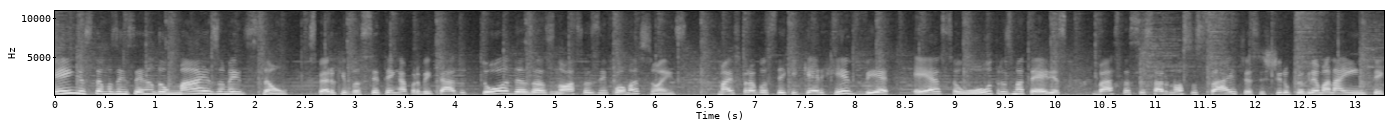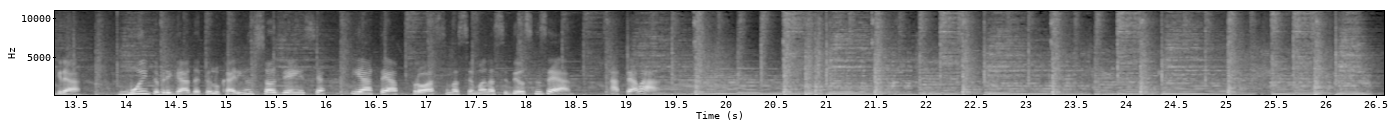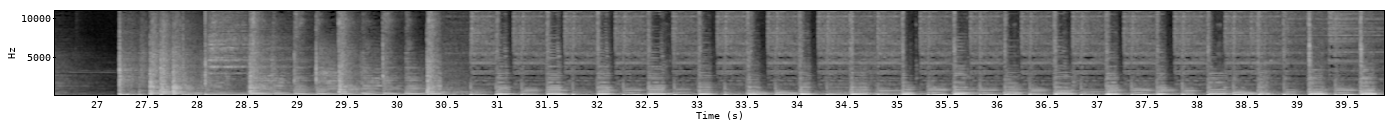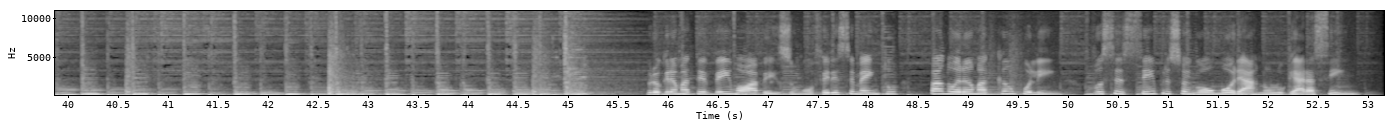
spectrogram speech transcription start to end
Bem, estamos encerrando mais uma edição. Espero que você tenha aproveitado todas as nossas informações. Mas para você que quer rever essa ou outras matérias, basta acessar o nosso site e assistir o programa na íntegra. Muito obrigada pelo carinho de sua audiência e até a próxima semana, se Deus quiser. Até lá! Programa TV Imóveis, um oferecimento Panorama Campolim. Você sempre sonhou morar num lugar assim.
